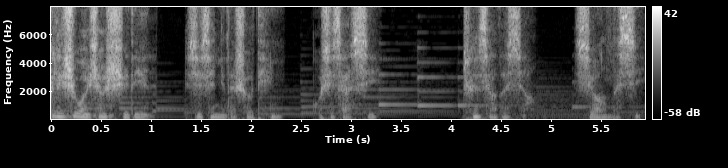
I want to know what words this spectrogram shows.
这里是晚上十点，谢谢你的收听，我是小溪，春晓的晓，希望的希。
